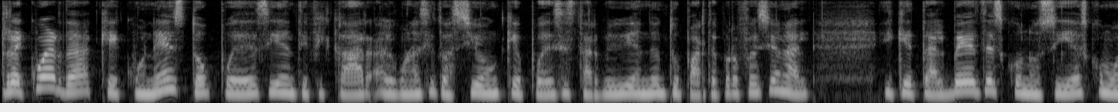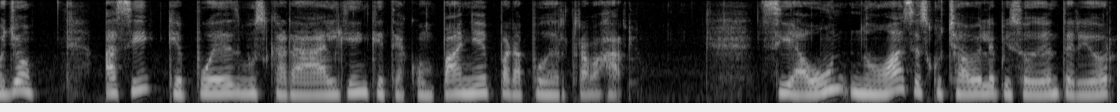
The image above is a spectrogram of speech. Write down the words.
Recuerda que con esto puedes identificar alguna situación que puedes estar viviendo en tu parte profesional y que tal vez desconocías como yo, así que puedes buscar a alguien que te acompañe para poder trabajarlo. Si aún no has escuchado el episodio anterior,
